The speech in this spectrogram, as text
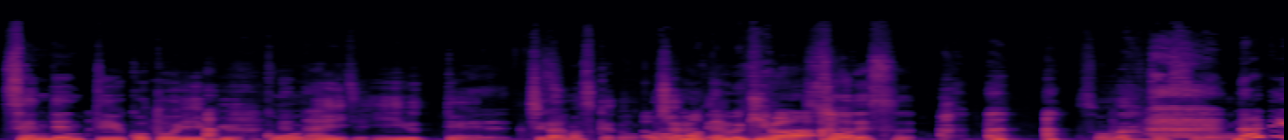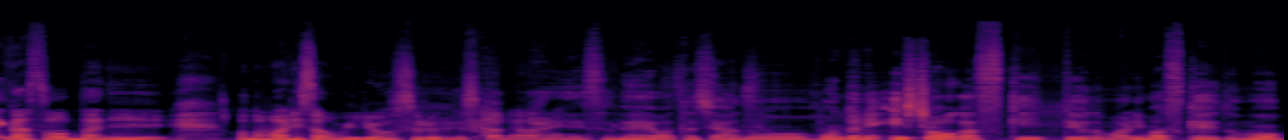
宣伝っていうことを言あうこうい言って違いますけどおしゃれで。表向きは。そうです。そうなんですよ。何がそんなにこのマリさんを魅了するんですかねあれですね私あの本当に衣装が好きっていうのもありますけれども、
